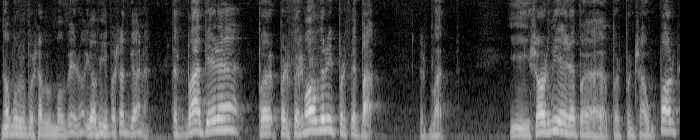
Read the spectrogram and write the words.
no m'ho passava molt bé, no? Jo havia passat gana. El blat era per, per fer moldre i per fer pa, el blat. I sordi era per, per pensar un porc,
